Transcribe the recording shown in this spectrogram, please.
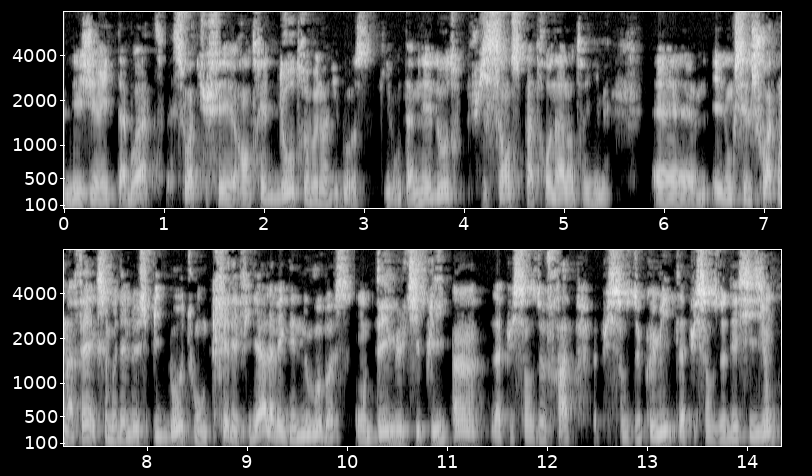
l'égérie de ta boîte soit tu fais rentrer d'autres Benoît Dubos qui vont t'amener d'autres puissances patronales entre guillemets euh, et donc c'est le choix qu'on a fait avec ce modèle de speedboat où on crée des filiales avec des nouveaux boss. On démultiplie un la puissance de frappe, la puissance de commit, la puissance de décision,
